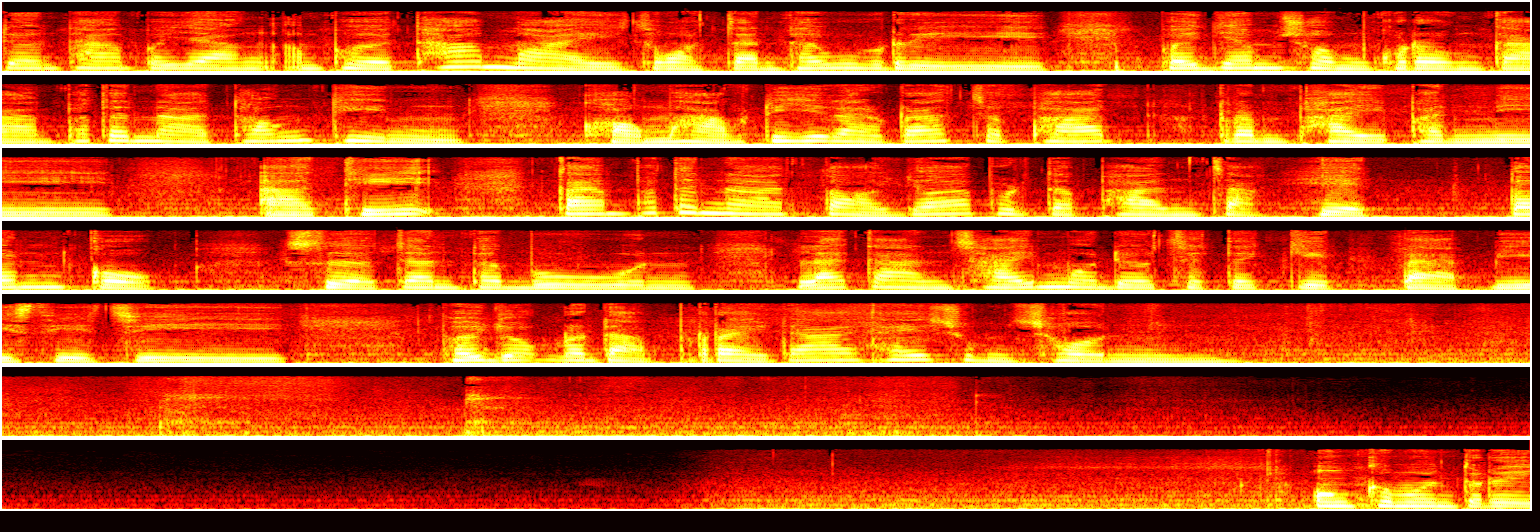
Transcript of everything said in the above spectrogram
เดินทางไปยังอำเภอท่าใหม่จังหวัดจันทบุรี เพื่อเยี่ยมชมโครงการพัฒนาท้องถิ่น ของมหาวิทยาลัยราชภัฏรำไพพันนี อาทิการพัฒนาต่อยอดผลิตภัณฑ์จากเห็ดต้นกก เสือจันทบูรณ์ และการใช้โมเดลเศรษฐกิจแบบ BCG เพื่อยกระดับรายได้ให้ชุมชน องคมนตรี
